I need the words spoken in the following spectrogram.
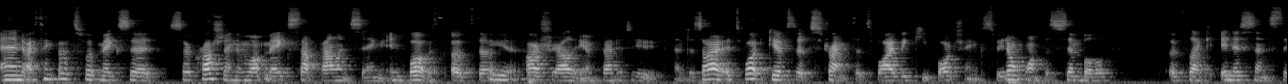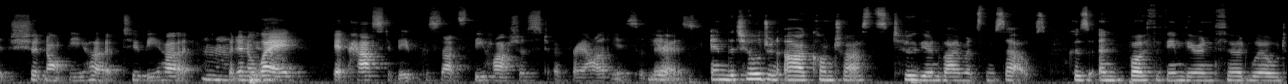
and I think that's what makes it so crushing and what makes that balancing in both of the Yeah. harsh reality and fantasy and desire. It's what gives it strength. It's why we keep watching because we don't want the symbol of like innocence that should not be hurt to be hurt. But in a way, it has to be because that's the harshest of realities that there Yeah. is. and the children are contrasts to the environments themselves because in both of them they're in third world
